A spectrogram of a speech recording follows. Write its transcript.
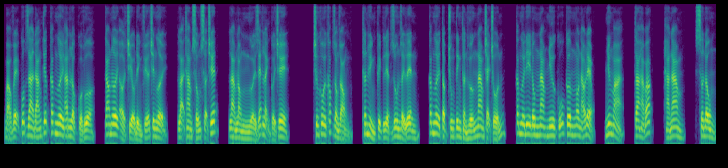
bảo vệ quốc gia đáng tiếc các ngươi an lộc của vua, cao nơi ở triều đình phía trên người, lại tham sống sợ chết, làm lòng người rét lạnh cười chê. Trương khôi khóc ròng ròng, thân hình kịch liệt run dày lên, các ngươi tập trung tinh thần hướng nam chạy trốn, các ngươi đi đông nam như cũ cơm ngon áo đẹp, nhưng mà, ta hà bắc, hà nam, sơn đông,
